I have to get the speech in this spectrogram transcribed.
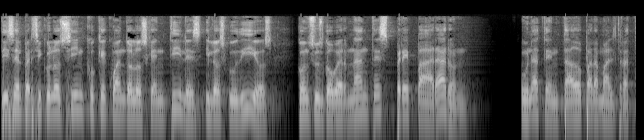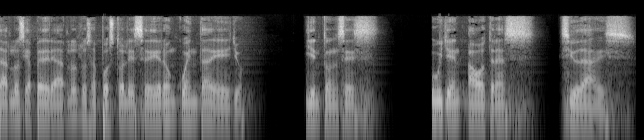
Dice el versículo 5 que cuando los gentiles y los judíos con sus gobernantes prepararon un atentado para maltratarlos y apedrearlos, los apóstoles se dieron cuenta de ello y entonces huyen a otras ciudades.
